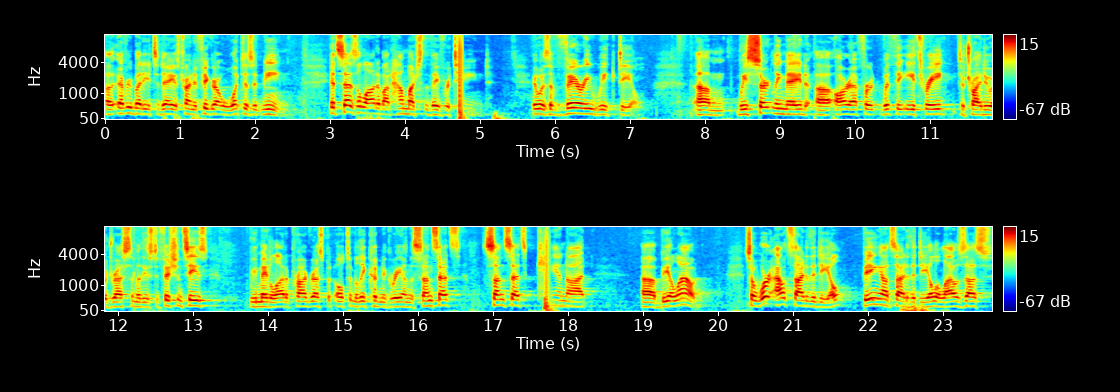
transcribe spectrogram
uh, everybody today is trying to figure out well, what does it mean, it says a lot about how much that they've retained. It was a very weak deal. Um, we certainly made uh, our effort with the E3 to try to address some of these deficiencies. We made a lot of progress, but ultimately couldn't agree on the sunsets. Sunsets cannot uh, be allowed. So we're outside of the deal. Being outside of the deal allows us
